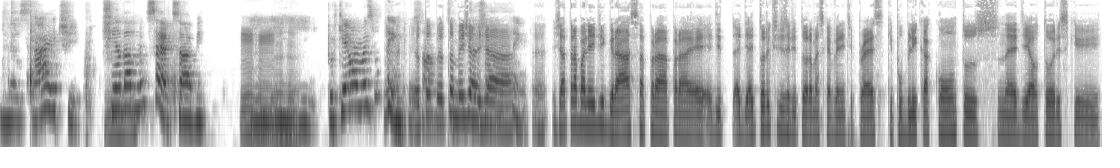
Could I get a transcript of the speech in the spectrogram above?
no meu site, tinha Uhum. dado muito certo, sabe? Uhum. E- Porque é ao mesmo tempo. Eu, sabe? tam- eu também já, já, tempo. é, já trabalhei de graça pra, pra edi- editora que se diz editora, mas que é Vanity Press, que publica contos né, de autores que,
